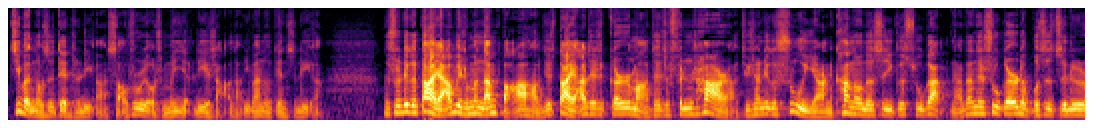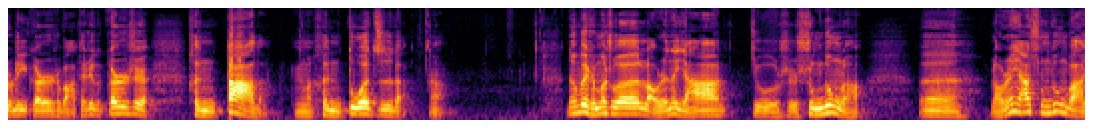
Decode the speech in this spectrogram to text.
基本都是电磁力啊，少数有什么引力啥的，一般都电磁力啊。那说这个大牙为什么难拔哈？就是大牙这是根儿嘛，这是分叉啊，就像这个树一样，你看到的是一个树干啊，但这树根儿它不是直溜溜的一根儿是吧？它这个根儿是很大的，嗯，很多枝的啊。那为什么说老人的牙？就是松动了哈，呃，老人牙松动吧，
